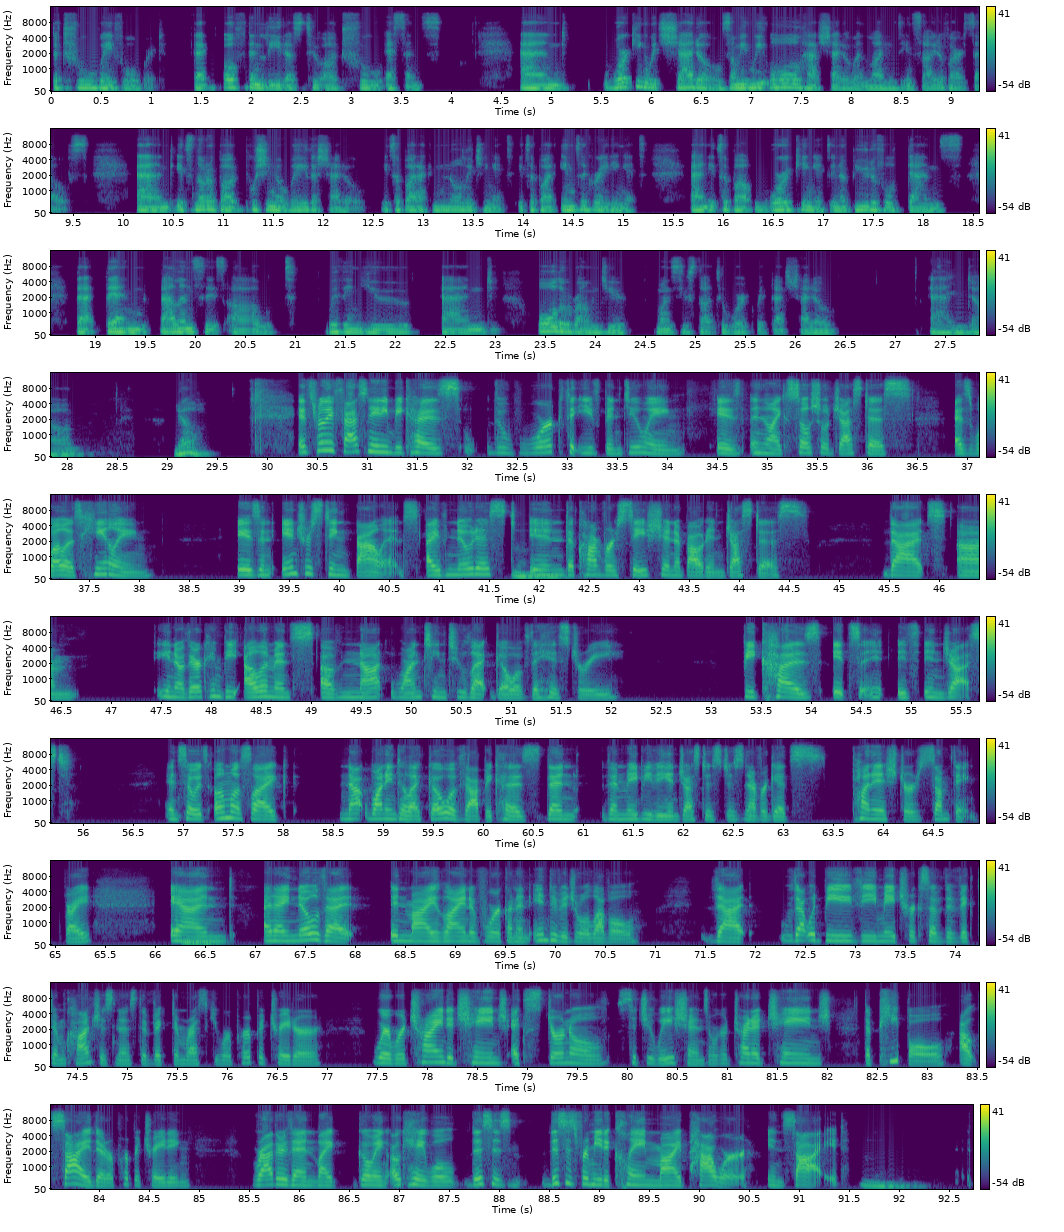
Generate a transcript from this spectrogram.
the true way forward, that often lead us to our true essence. And working with shadows. I mean, we all have shadow and light inside of ourselves. And it's not about pushing away the shadow, it's about acknowledging it, it's about integrating it, and it's about working it in a beautiful dance that then balances out within you and all around you once you start to work with that shadow. And um, yeah. It's really fascinating because the work that you've been doing is in like social justice as well as healing is an interesting balance. I've noticed mm-hmm. in the conversation about injustice that um, you know there can be elements of not wanting to let go of the history because it's it's unjust and so it's almost like not wanting to let go of that because then then maybe the injustice just never gets punished or something right mm-hmm. and mm-hmm. and i know that in my line of work on an individual level that that would be the matrix of the victim consciousness the victim rescuer perpetrator where we're trying to change external situations we're trying to change the people outside that are perpetrating rather than like going okay well this is this is for me to claim my power inside mm.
